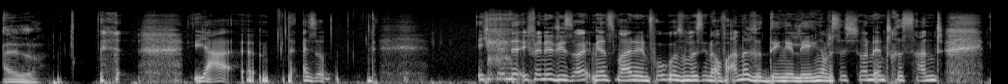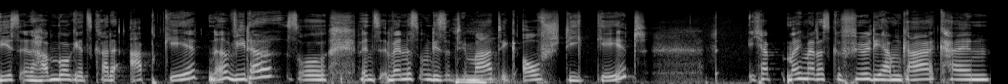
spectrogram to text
Also, Ja, ähm, also ich finde, ich finde, die sollten jetzt mal den Fokus ein bisschen auf andere Dinge legen. Aber es ist schon interessant, wie es in Hamburg jetzt gerade abgeht, ne? Wieder. So, wenn's, wenn es um diese Thematik Aufstieg geht. Ich habe manchmal das Gefühl, die haben gar keinen,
